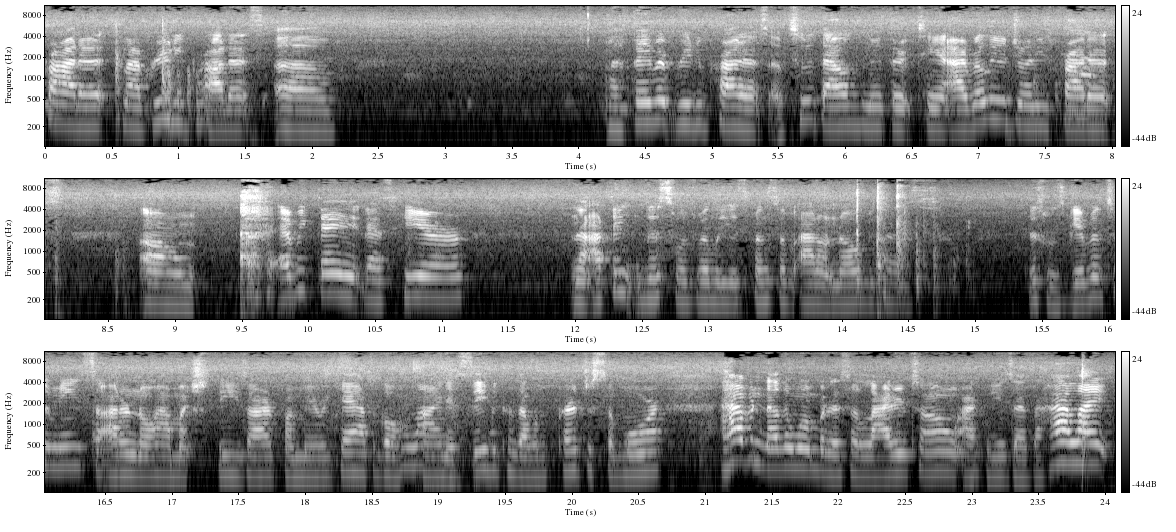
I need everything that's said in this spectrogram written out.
products, my beauty products of my favorite beauty products of 2013. I really enjoy these products. Um, everything that's here. Now, I think this was really expensive. I don't know because this was given to me. So, I don't know how much these are from Mary Kay. I have to go online and see because I want to purchase some more. I have another one, but it's a lighter tone. I can use as a highlight.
